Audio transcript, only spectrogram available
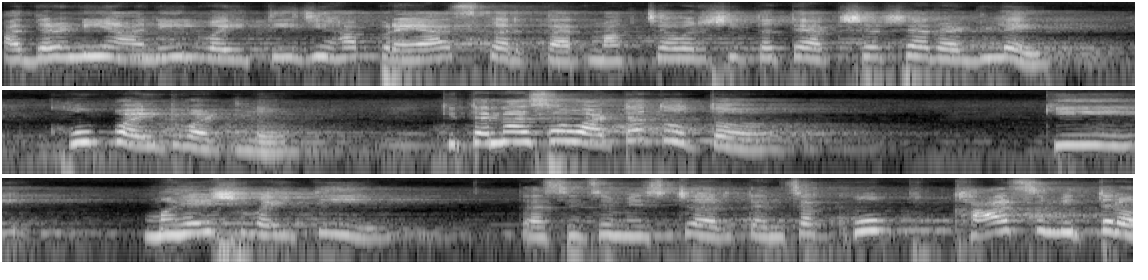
आदरणीय अनिल वैतीजी हा प्रयास करतात. मागच्या वर्षी तर ते अक्षरशः रडले. खूप वाईट वाटलं. की त्यांना असं वाटत होतं की महेश वैती दासीचे मिस्टर त्यांचा खूप खास मित्र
